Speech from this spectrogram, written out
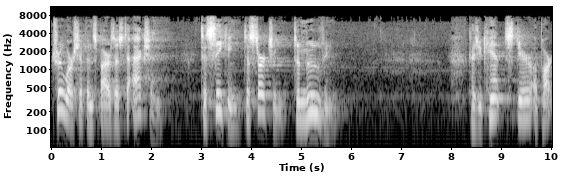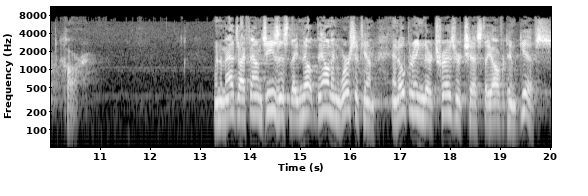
True worship inspires us to action to seeking, to searching, to moving. Because you can't steer a parked car. When the Magi found Jesus, they knelt down and worshiped him, and opening their treasure chest, they offered him gifts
